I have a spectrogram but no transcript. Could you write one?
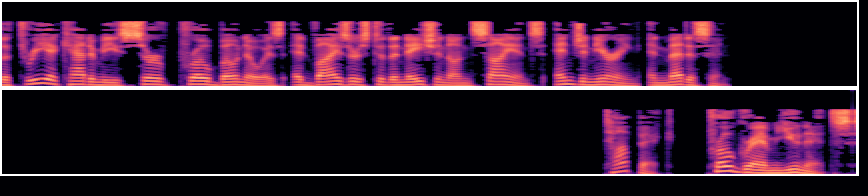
the three academies serve pro bono as advisors to the nation on science, engineering, and medicine. Program units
